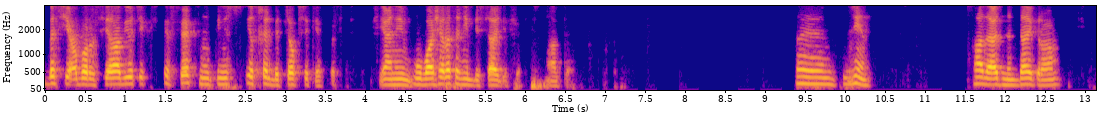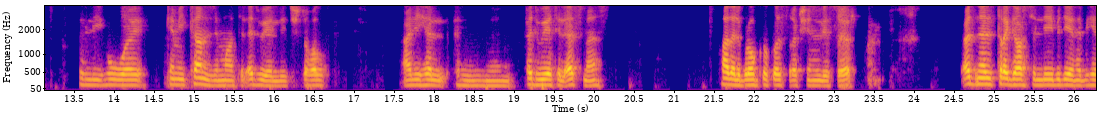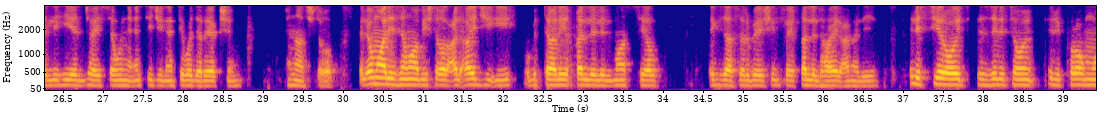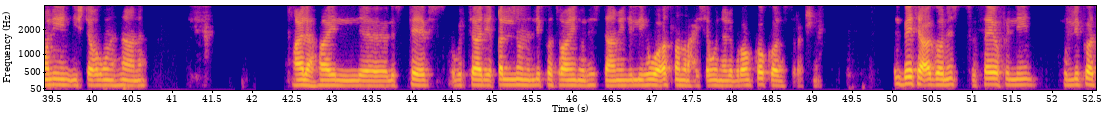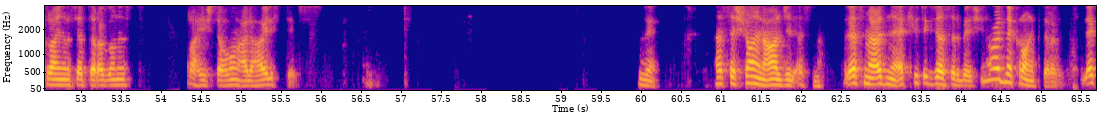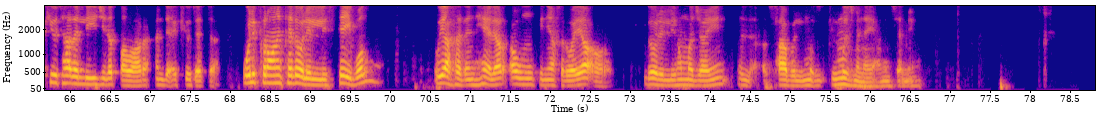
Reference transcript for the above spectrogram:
بس يعبر ال therapeutic effect ممكن يدخل بال toxic effect يعني مباشرة يبدي ال side effect مالته. زين. هذا عندنا ال diagram اللي هو ك mechanism مالت الأدوية اللي تشتغل عليها أدوية ال asthma هذا ال bronchoconstriction اللي يصير. عندنا ال triggers اللي بدينا بها اللي هي الجاي يسوي لنا antigen antibody reaction هنا تشتغل ال omalizumab يشتغل على الاي جي اي وبالتالي يقلل ال mast cell exacerbation فيقلل هاي العملية. الستيرويد ال zileuton ال cromolyn يشتغلون هنا على هاي ال steps وبالتالي يقللون ال leukotriene والهستامين اللي هو أصلا راح يسوون ال bronchoconstriction ال beta agonist وال theophylline وال leukotriene receptor agonist راح يشتغلون على هاي ال steps زين. هسه شلون نعالج ال asthma ال asthma عندنا acute exacerbation وعندنا chronic therapy ال acute هذا اللي يجي للطوارئ عنده acute attack وال chronic هذول اللي stable وياخذ inhaler أو ممكن ياخذ وياه oral دول اللي هم جايين اصحاب المزمنة يعني نسميهم.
